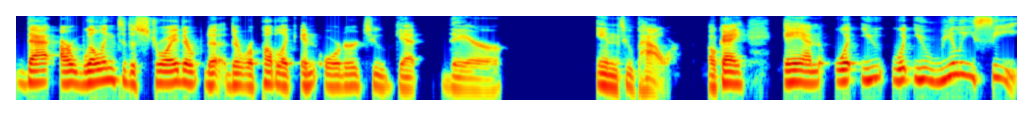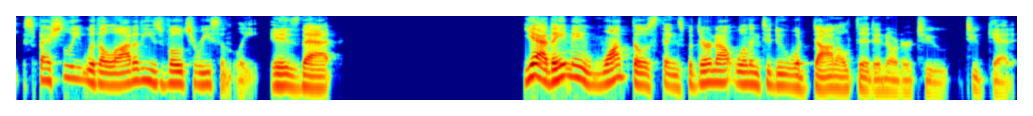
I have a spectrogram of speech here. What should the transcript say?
that are willing to destroy the the, the republic in order to get there into power. Okay, and what you what you really see, especially with a lot of these votes recently, is that yeah, they may want those things, but they're not willing to do what Donald did in order to to get it.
